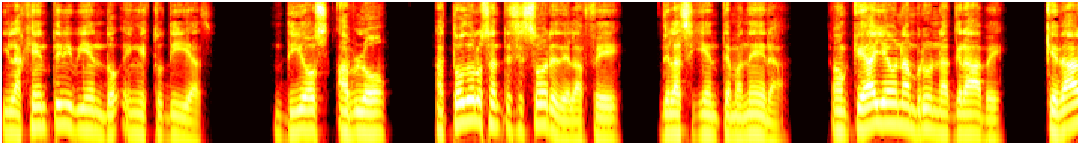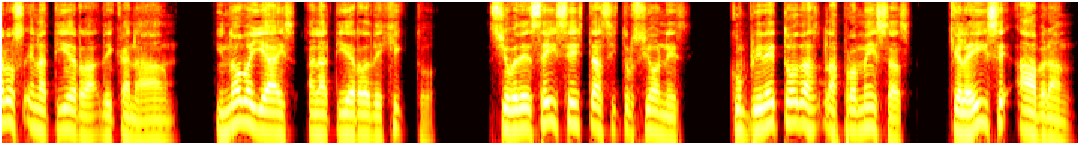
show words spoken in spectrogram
y la gente viviendo en estos días. Dios habló a todos los antecesores de la fe de la siguiente manera. Aunque haya una hambruna grave, quedaros en la tierra de Canaán y no vayáis a la tierra de Egipto. Si obedecéis estas instrucciones, cumpliré todas las promesas que le hice a Abraham.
